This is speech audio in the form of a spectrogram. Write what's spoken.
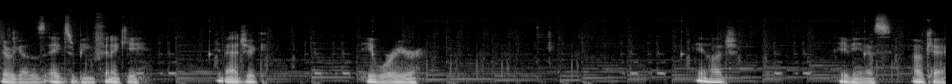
There we go, those eggs are being finicky. Hey, Magic. Hey, Warrior. Hey, Hodge. Hey, Venus. Okay.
